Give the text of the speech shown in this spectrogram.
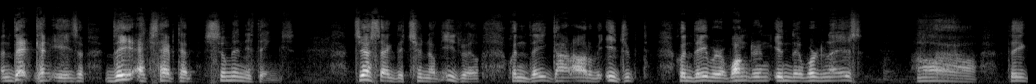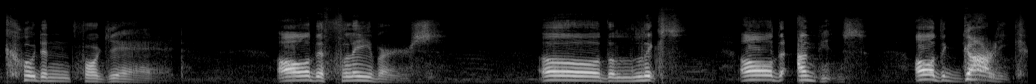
and that can ism. They accepted so many things. Just like the children of Israel, when they got out of Egypt, when they were wandering in the wilderness, ah, they couldn't forget all the flavors, all the licks, all the onions, all the garlic,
